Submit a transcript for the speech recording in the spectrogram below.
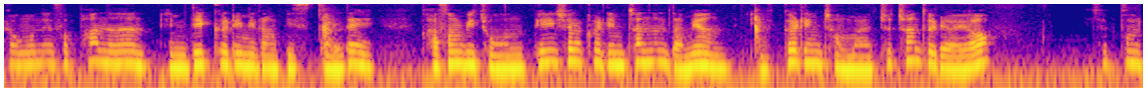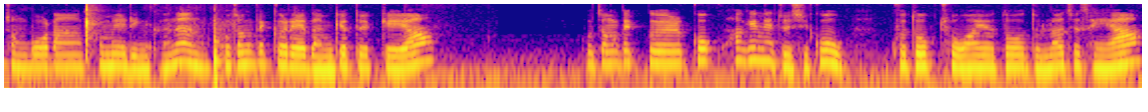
병원에서 파는 MD 크림이랑 비슷한데 가성비 좋은 페이셜 크림 찾는다면 이 크림 정말 추천드려요. 제품 정보랑 구매 링크는 고정 댓글에 남겨둘게요. 고정 댓글 꼭 확인해 주시고 구독, 좋아요도 눌러주세요.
